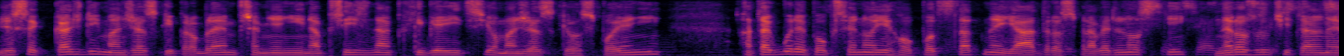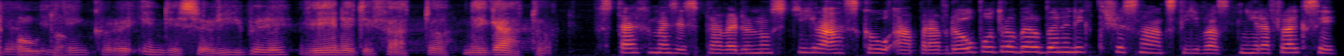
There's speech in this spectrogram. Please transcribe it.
že se každý manželský problém přemění na příznak chybějícího manželského spojení a tak bude popřeno jeho podstatné jádro spravedlnosti, nerozlučitelné pouto. Vztah mezi spravedlností, láskou a pravdou podrobil Benedikt XVI. vlastní reflexi.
